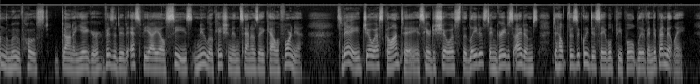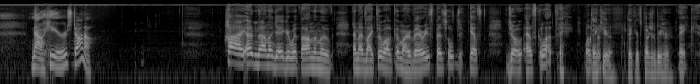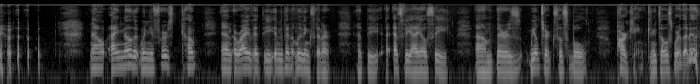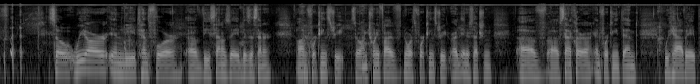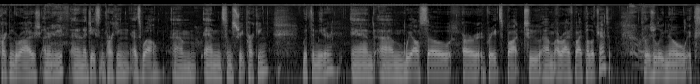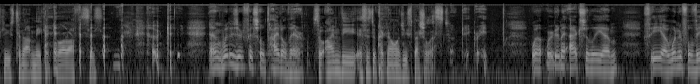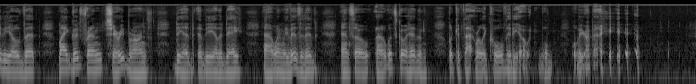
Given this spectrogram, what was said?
Our on the move host, Donna Yeager, visited SVILC's new location in San Jose, California. Today, Joe Escalante is here to show us the latest and greatest items to help physically disabled people live independently. Now, here's Donna. Hi, I'm Donna Yeager with On the Move, and I'd like to welcome our very special guest, Joe Escalante. Welcome. Thank you. Thank you. It's a pleasure to be here. Thank you. now, I know that when you first come and arrive at the Independent Living Center at the SVILC, um, there is wheelchair accessible parking. Can you tell us where that is? so, we are in the 10th floor of the San Jose Business Center on 14th Street. So, on 25 North 14th Street, right at the intersection of uh, Santa Clara and 14th, and we have a parking garage underneath and an adjacent parking as well, um, and some street parking with the meter. And um, we also are a great spot to um, arrive by public transit. So there's really no excuse to not make it to our offices. okay. And what is your official title there? So I'm the Assistive Technology Specialist. Okay, great. Well, we're going to actually um, see a wonderful video that my good friend Sheri Burns did the other day uh, when we visited. And so uh, let's go ahead and look at that really cool video. We'll, we'll be right back.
